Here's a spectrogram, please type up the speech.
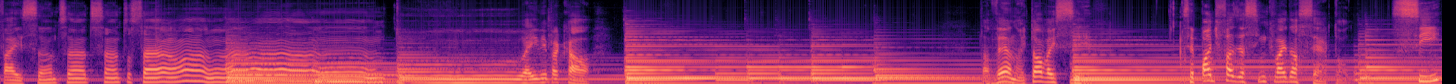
Faz santo, santo, santo, santo. Aí vem pra cá, ó. Tá vendo? Então vai ser... Você pode fazer assim que vai dar certo, ó. Si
